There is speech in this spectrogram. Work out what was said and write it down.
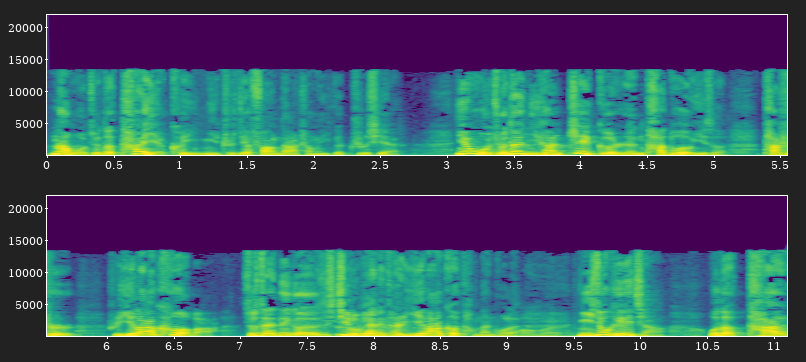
那我觉得他也可以你直接放大成一个支线，因为我觉得你看这个人他多有意思，他是是伊拉克吧，就在那个纪录片里他是伊拉克逃难出来，你就可以讲。我的他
